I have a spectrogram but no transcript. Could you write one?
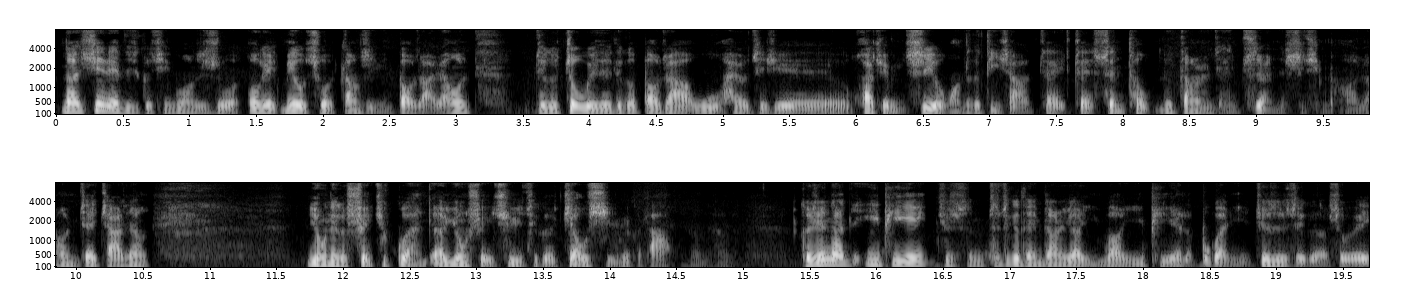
那现在的这个情况是说，OK，没有错，当时已经爆炸，然后这个周围的这个爆炸物还有这些化学品是有往这个地下在在渗透，那当然是很自然的事情嘛啊。然后你再加上用那个水去灌，呃，用水去这个浇熄那个大火。可是呢，EPA 就是这这个东西当然要引爆 EPA 了，不管你就是这个所谓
